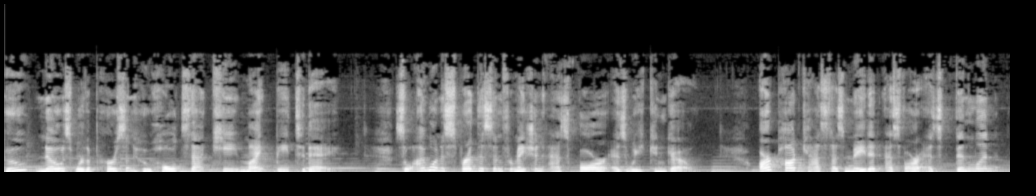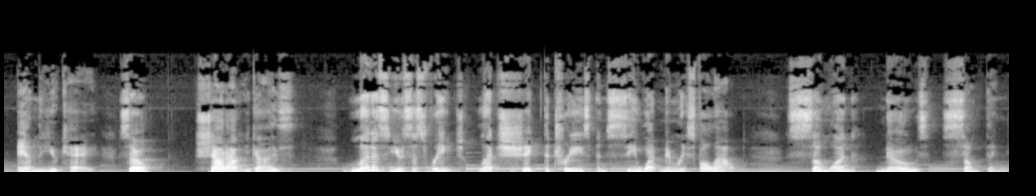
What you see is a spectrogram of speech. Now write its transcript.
Who knows where the person who holds that key might be today? So I want to spread this information as far as we can go. Our podcast has made it as far as Finland and the UK. So shout out, you guys. Let us use this reach. Let's shake the trees and see what memories fall out. Someone knows something.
